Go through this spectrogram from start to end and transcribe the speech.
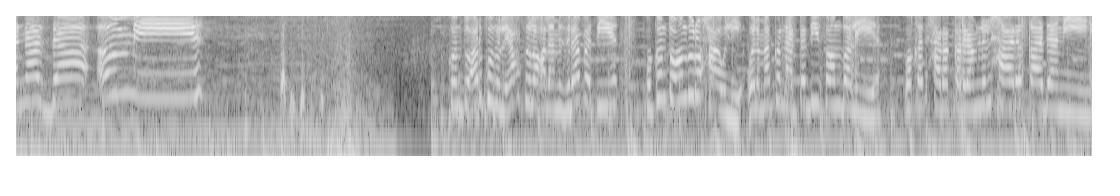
النجدة أمي. كنت أركض لأحصل على مجرفتي وكنت أنظر حولي ولم أكن أرتدي صندلي. وقد حرق الرمل الحارق قدمي.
